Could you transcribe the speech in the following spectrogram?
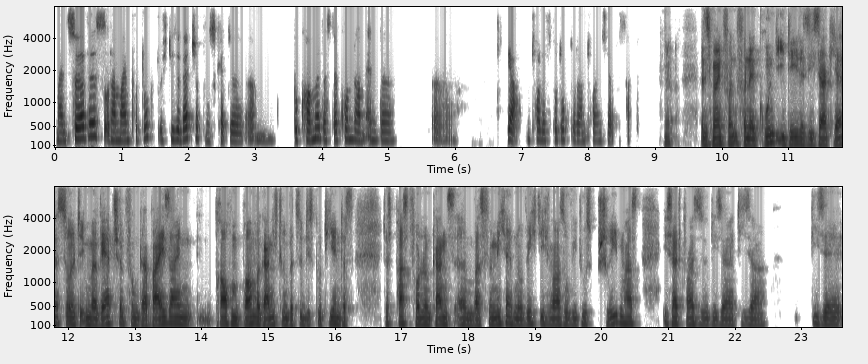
mein Service oder mein Produkt durch diese Wertschöpfungskette ähm, bekomme, dass der Kunde am Ende äh, ja, ein tolles Produkt oder einen tollen Service hat. Ja, also ich meine, von, von der Grundidee, dass ich sage, ja, es sollte immer Wertschöpfung dabei sein, brauchen, brauchen wir gar nicht drüber zu diskutieren. Das, das passt voll und ganz. Ähm, was für mich halt nur wichtig war, so wie du es beschrieben hast, ist halt quasi so dieser, dieser diese,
